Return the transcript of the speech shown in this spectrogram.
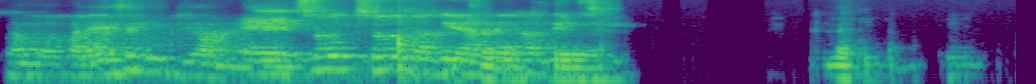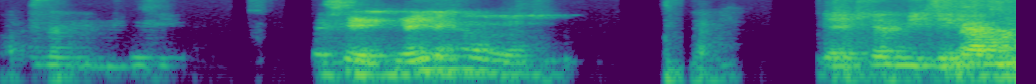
Cuando. Eh, solo, solo y ahí. Y hay que admitir. Ya.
